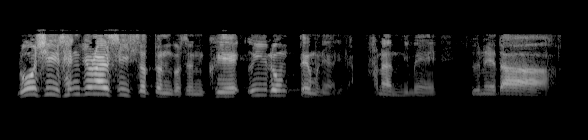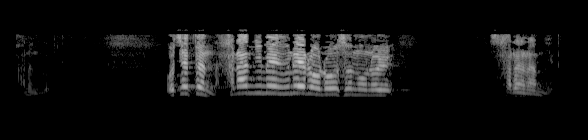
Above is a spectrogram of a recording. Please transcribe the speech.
롯이 생존할 수 있었던 것은 그의 의로움 때문이 아니라 하나님의 은혜다 하는 겁니다. 어쨌든 하나님의 은혜로 롯은 오늘 살아납니다.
